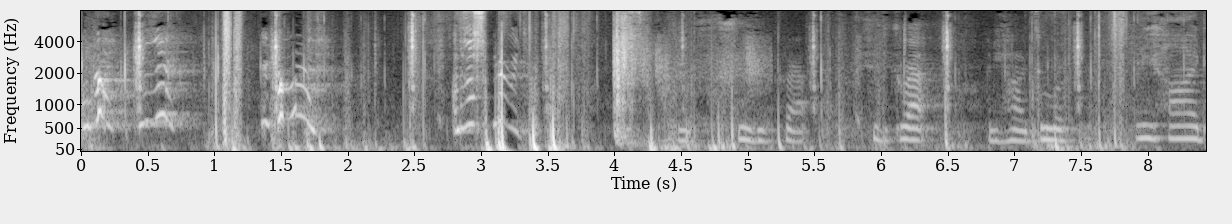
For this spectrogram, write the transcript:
Oh god! He's here! Come on! I'm so scared! Shooty crap. Shooty crap. I need hide somewhere. I need hide.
